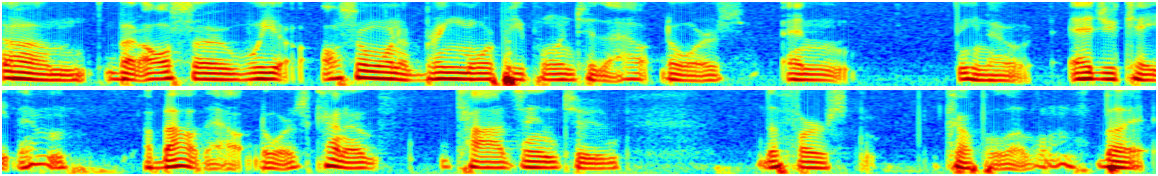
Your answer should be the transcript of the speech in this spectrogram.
Um, but also we also want to bring more people into the outdoors and you know educate them about the outdoors. Kind of ties into the first couple of them, but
